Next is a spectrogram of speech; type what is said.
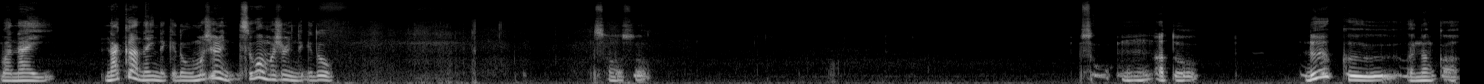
はないなくはないんだけど面白いすごい面白いんだけどそうそう。そううんあとルークはなんか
